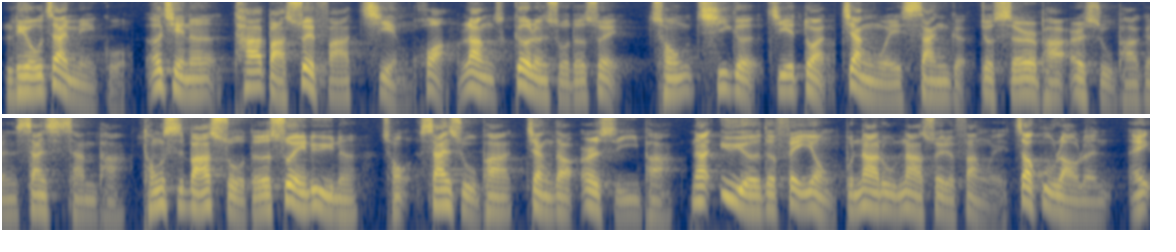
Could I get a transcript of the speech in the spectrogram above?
留在美国，而且呢，他把税法简化，让个人所得税。从七个阶段降为三个，就十二趴、二十五趴跟三十三趴。同时把所得税率呢从三十五趴降到二十一趴。那育儿的费用不纳入纳税的范围，照顾老人哎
